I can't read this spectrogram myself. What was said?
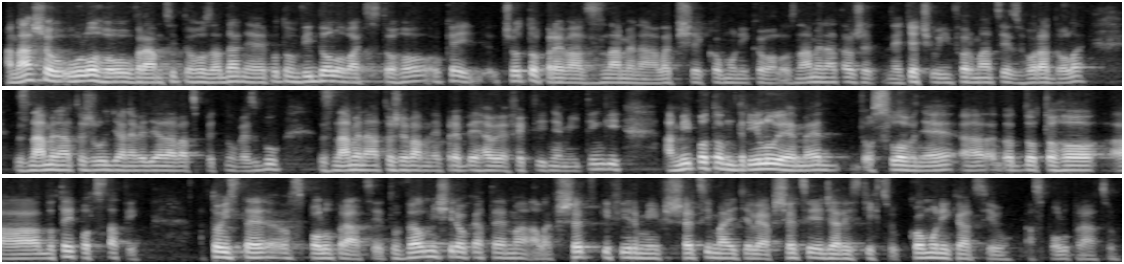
A našou úlohou v rámci toho zadania je potom vydolovať z toho, OK, čo to pre vás znamená lepšie komunikovalo. Znamená to, že netečú informácie z hora dole? Znamená to, že ľudia nevedia dávať spätnú väzbu? Znamená to, že vám neprebiehajú efektívne meetingy? A my potom drillujeme doslovne do, do, toho, do tej podstaty. To isté v spolupráci. Je to veľmi široká téma, ale všetky firmy, všetci majiteľi a všetci HRisti chcú komunikáciu a spoluprácu.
